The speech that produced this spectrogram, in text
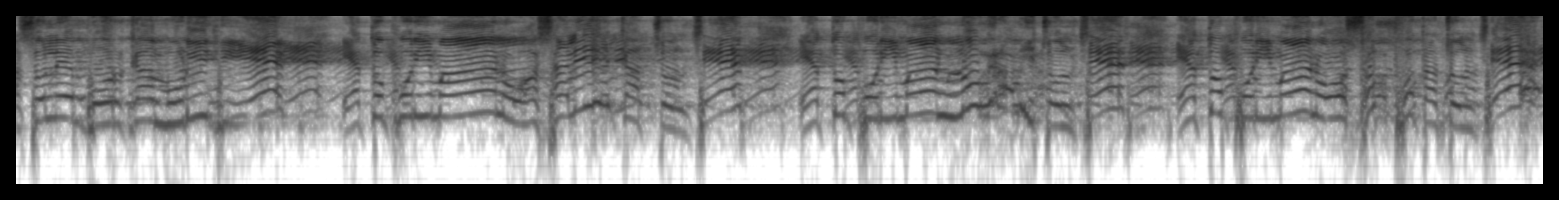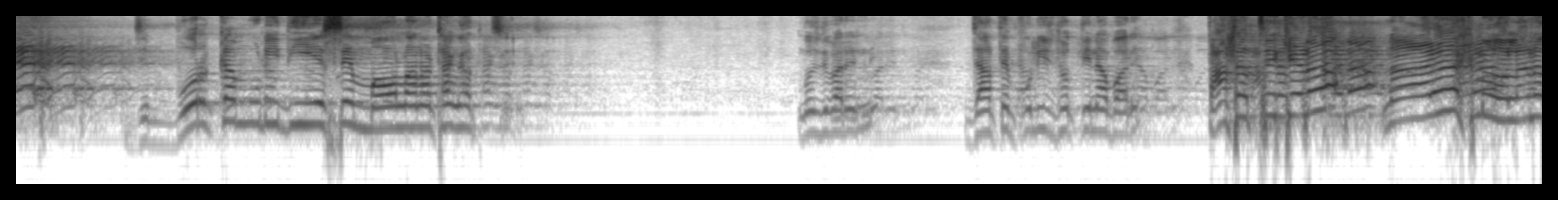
আসলে বোরকা মুড়ি দিয়ে এত পরিমাণ অশালীন কাজ চলছে, এত পরিমাণ নোংরামি চলছে, এত পরিমাণ অসভ্যতা চলছে, যে বোরকা মুড়ি দিয়ে সে মাওলানা ঠাঙাচ্ছে বুঝতে পারেননি? যাতে পুলিশ ধরতে না পারে। পাঠাচ্ছে কেনা না আর এক মাওলানা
